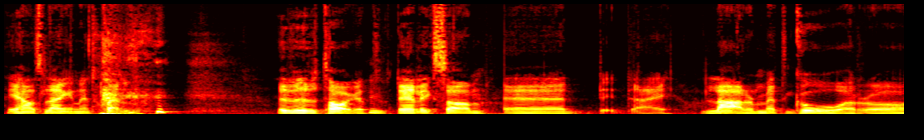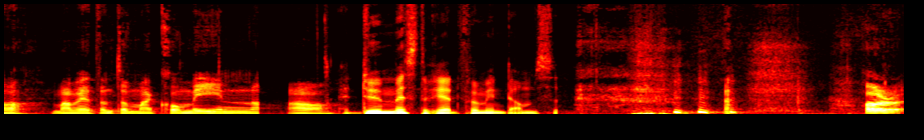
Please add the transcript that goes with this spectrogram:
i hans lägenhet själv. Överhuvudtaget. Det är liksom... Eh, det, nej, larmet går och man vet inte om man kommer in. Och, ja. Är du mest rädd för min dammsug? Har,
